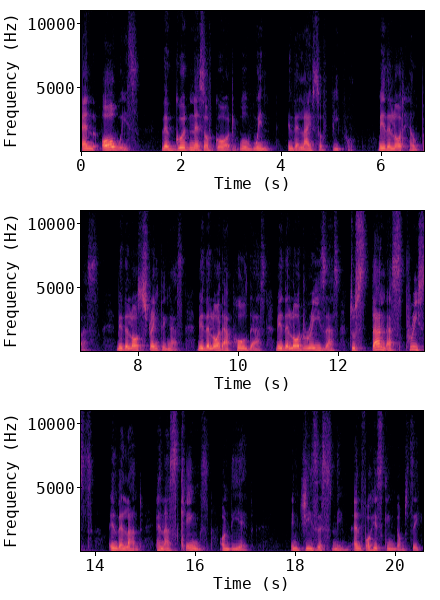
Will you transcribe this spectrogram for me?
And always the goodness of God will win in the lives of people. May the Lord help us. May the Lord strengthen us. May the Lord uphold us. May the Lord raise us to stand as priests in the land and as kings on the earth. In Jesus' name and for his kingdom's sake.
